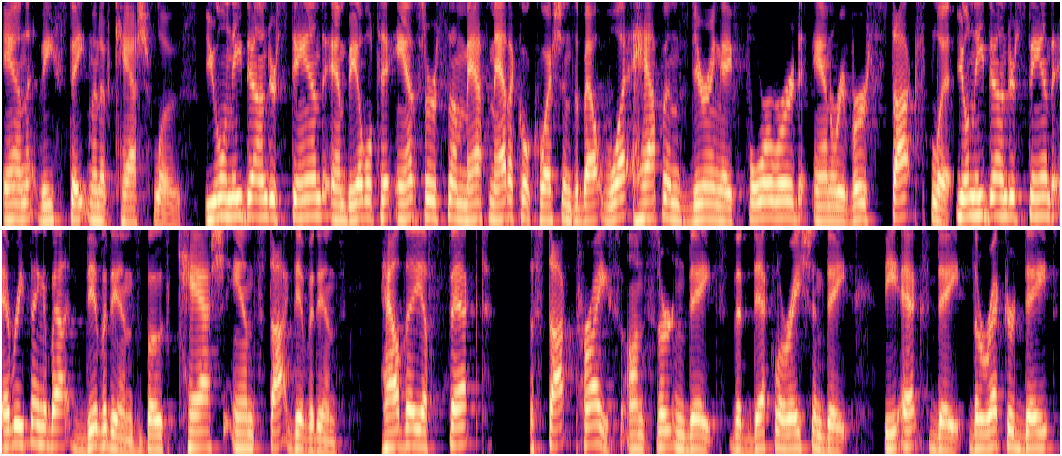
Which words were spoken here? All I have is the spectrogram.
and the statement of cash flows. You will need to understand and be able to answer some mathematical questions about what happens during a forward and reverse stock split. You'll need to understand everything about dividends, both cash and stock dividends, how they affect the stock price on certain dates, the declaration date, the ex-date, the record date,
